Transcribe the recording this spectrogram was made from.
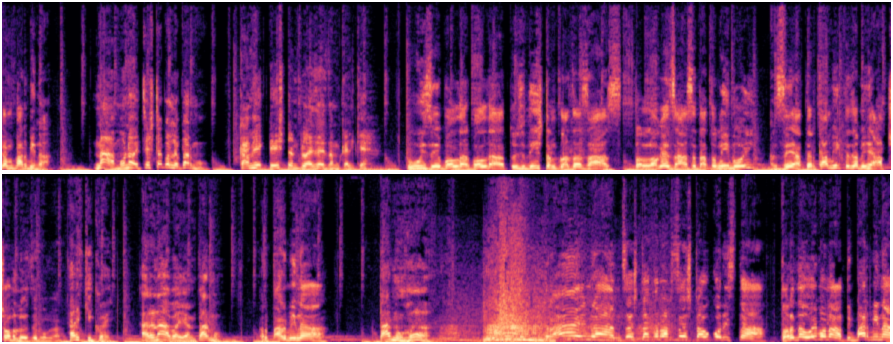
কাম পারবি না। না মনে হয় চেষ্টা করলে পারমু। কাম হেকতে স্ট্যান্ড প্লাজা যাইতাম কালকে। তুই যে বলদার বলদা তুই যদি ইস্টার্ন প্লাজা যাস তোর লগে যা আছে তা তো নিবই। আর যে হাতের কাম শিখতে যাবি হে আচ্ছা হলে যাব। আরে কি কয়? আরে না ভাই আমি পারমু। আর পারবি না। পারমু হ রা ইমরান চেষ্টা করার চেষ্টাও করিস না। তোরে দা হইব না তুই পারবি না।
